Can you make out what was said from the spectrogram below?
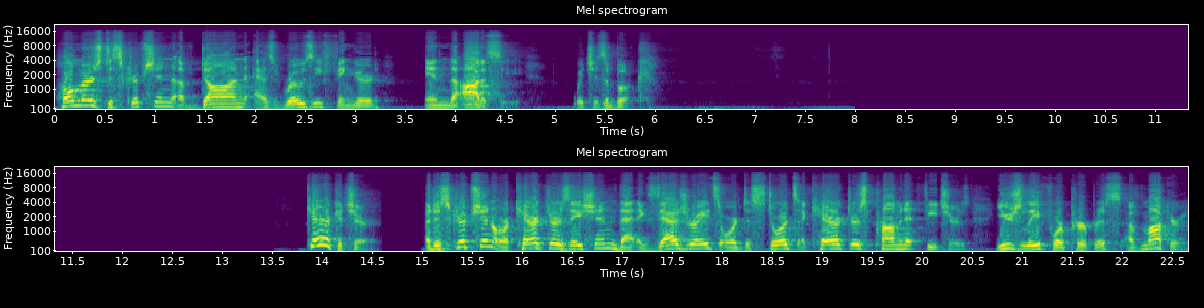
Homer's description of dawn as rosy-fingered in the Odyssey which is a book. Caricature. A description or characterization that exaggerates or distorts a character's prominent features, usually for purpose of mockery.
